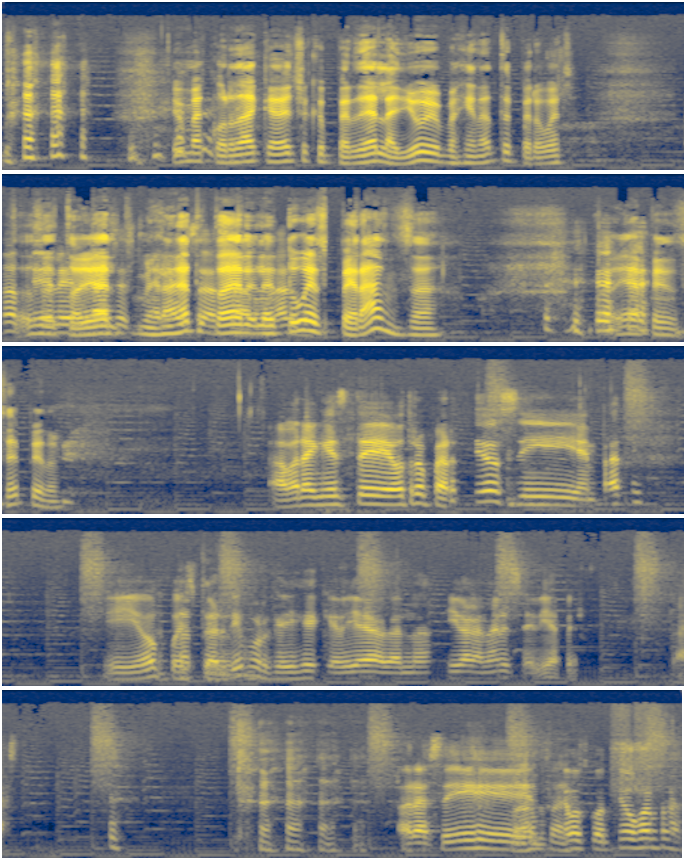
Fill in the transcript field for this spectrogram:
Yo me acordaba que había hecho que perdía la lluvia, imagínate, pero bueno. todavía, imagínate, todavía le, tuve esperanza. Todavía pensé, pero. Ahora en este otro partido sí empate. Y yo pues perdí porque dije que había ganar, iba a ganar ese día, pero basta. Ahora sí, estamos contigo, Juanpa.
